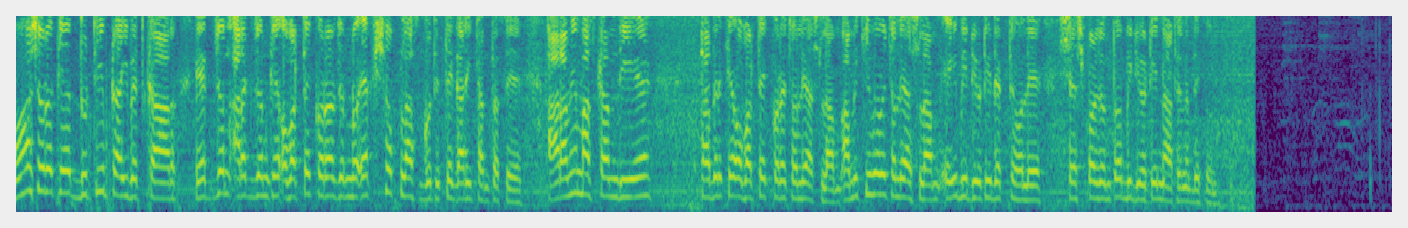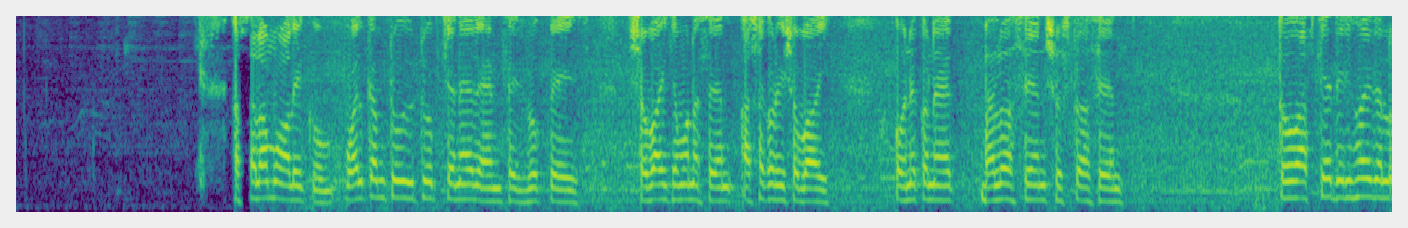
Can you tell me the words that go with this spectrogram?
মহাসড়কে দুটি প্রাইভেট কার একজন আরেকজনকে ওভারটেক করার জন্য একশো প্লাস গতিতে গাড়ি টানতেছে। আর আমি মাঝখান দিয়ে তাদেরকে ওভারটেক করে চলে আসলাম। আমি কীভাবে চলে আসলাম? এই ভিডিওটি দেখতে হলে শেষ পর্যন্ত ভিডিওটি না টেনে দেখুন। আসসালামু আলাইকুম। Welcome to YouTube channel and Facebook page সবাই কেমন আছেন? আশা করি সবাই অনেক অনেক ভালো আছেন, সুস্থ আছেন। তো আজকে দেরি হয়ে গেল।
